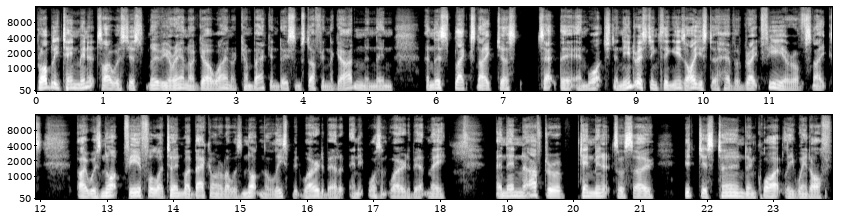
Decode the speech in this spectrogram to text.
probably 10 minutes. I was just moving around. I'd go away and i'd come back and do some stuff in the garden and then and this black snake just sat there and watched and the interesting thing is i used to have a great fear of snakes I was not fearful. I turned my back on it. I was not in the least bit worried about it, and it wasn't worried about me. And then after 10 minutes or so, it just turned and quietly went off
